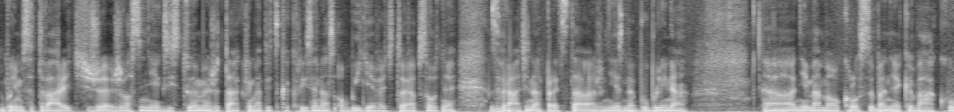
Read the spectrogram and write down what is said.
budeme sa tváriť, že, že vlastne neexistujeme, že tá klimatická kríza nás obíde, veď to je absolútne zvrátená predstava, že nie sme bublina, nemáme okolo seba nejaké váku,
